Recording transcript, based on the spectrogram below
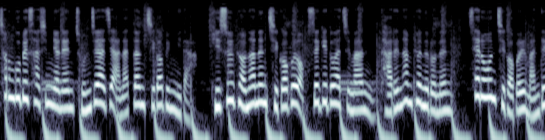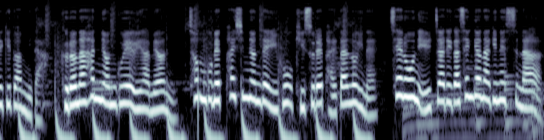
1940년엔 존재하지 않았던 직업입니다. 기술 변화는 직업을 없애기도 하지만 다른 한편으로는 새로운 직업을 만들기도 합니다. 그러나 한 연구에 의하면 1980년대 이후 기술의 발달로 인해 새로운 일자리가 생겨나긴 했으나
